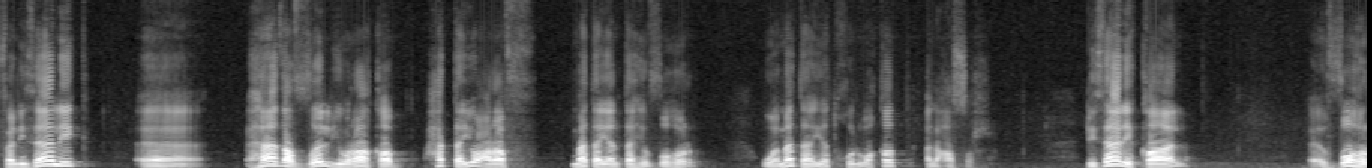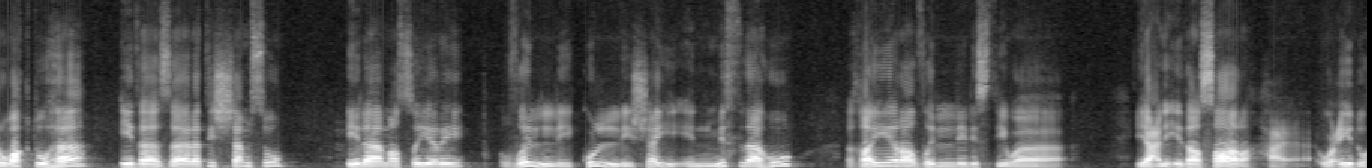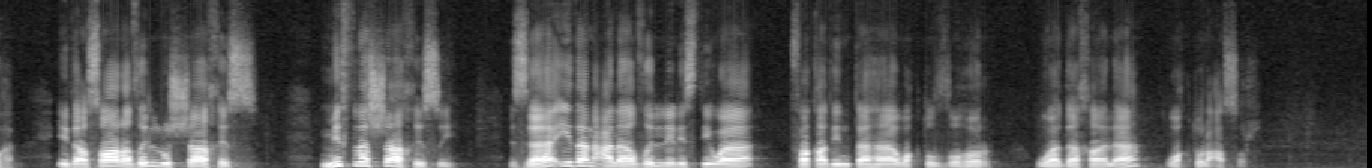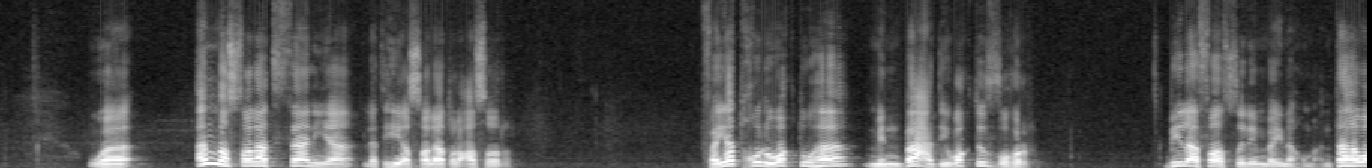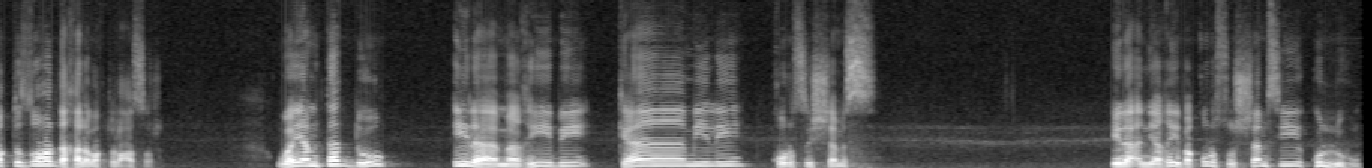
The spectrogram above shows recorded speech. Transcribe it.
فلذلك آه هذا الظل يراقب حتى يعرف متى ينتهي الظهر ومتى يدخل وقت العصر. لذلك قال الظهر وقتها إذا زالت الشمس إلى مصير ظل كل شيء مثله غير ظل الاستواء. يعني إذا صار أعيدها إذا صار ظل الشاخص مثل الشاخص زائدا على ظل الاستواء فقد انتهى وقت الظهر ودخل وقت العصر. وأما الصلاة الثانية التي هي صلاة العصر فيدخل وقتها من بعد وقت الظهر بلا فاصل بينهما. انتهى وقت الظهر دخل وقت العصر. ويمتد إلى مغيب كامل قرص الشمس. إلى أن يغيب قرص الشمس كله.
